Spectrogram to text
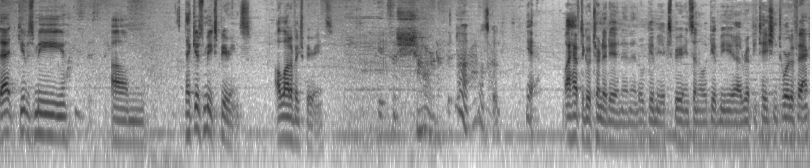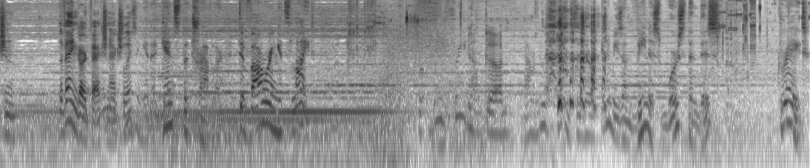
That gives me, um, that gives me experience. A lot of experience. It's a shard of the Oh, that's good. Yeah. I have to go turn it in, and it'll give me experience, and it'll give me a reputation toward a faction. The Vanguard faction, actually. Using it against the traveler, devouring its light. God. Our new friend said there are enemies on Venus worse than this. Great.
